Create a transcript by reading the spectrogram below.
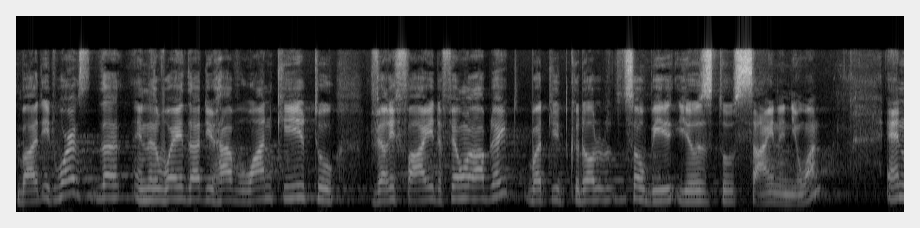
but it works that in the way that you have one key to verify the firmware update, but it could also be used to sign a new one. and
